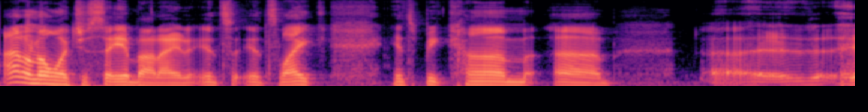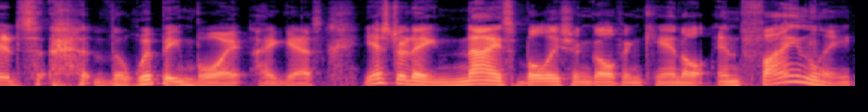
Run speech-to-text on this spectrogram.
I don't know what you say about it. It's it's like it's become uh, uh, it's the whipping boy, I guess. Yesterday, nice bullish engulfing candle, and finally,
